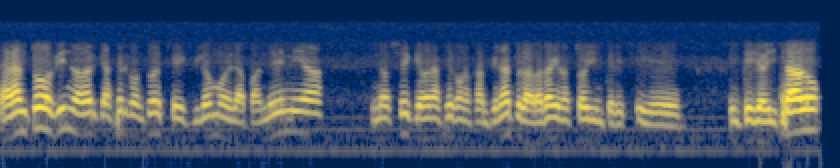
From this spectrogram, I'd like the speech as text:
Estarán todos viendo a ver qué hacer con todo este quilombo de la pandemia, no sé qué van a hacer con los campeonatos, la verdad que no estoy eh, interiorizado.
